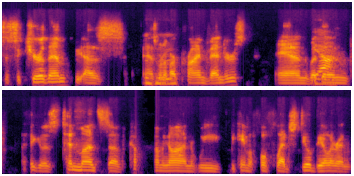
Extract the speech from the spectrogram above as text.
to secure them as as mm-hmm. one of mm-hmm. our prime vendors, and within yeah. I think it was 10 months of coming on, we became a full fledged Stihl dealer. And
